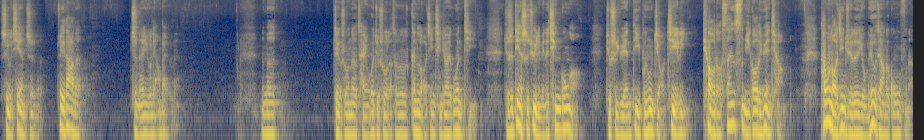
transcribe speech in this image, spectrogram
是有限制的，最大呢。只能有两百个人。那么这个时候呢，彩云会就说了：“他说跟老金请教一个问题，就是电视剧里面的轻功啊，就是原地不用脚借力跳到三四米高的院墙。他问老金觉得有没有这样的功夫呢？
